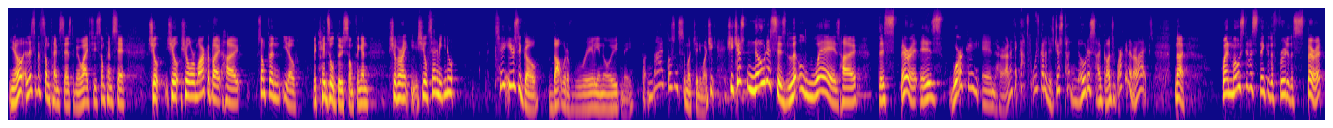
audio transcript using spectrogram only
You know, Elizabeth sometimes says to me, my wife, she sometimes say, she'll, she'll, she'll remark about how something, you know, the kids will do something, and she'll, she'll say to me, you know, two years ago, that would have really annoyed me, but now it doesn't so much anymore. She, she just notices little ways how the Spirit is working in her. And I think that's what we've got to do, is just to notice how God's working in our lives. Now, when most of us think of the fruit of the Spirit,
